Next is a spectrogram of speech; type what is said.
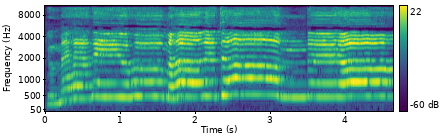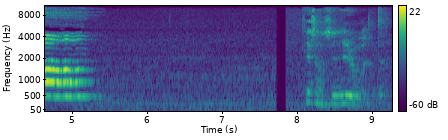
夢に生まれたんだよ这首是日文的，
